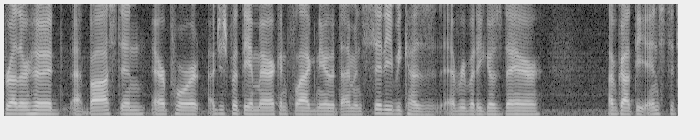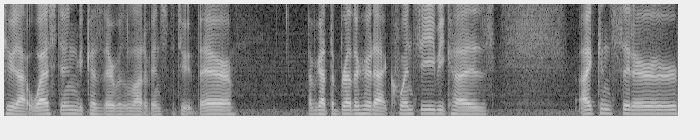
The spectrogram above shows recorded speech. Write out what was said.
Brotherhood at Boston Airport. I just put the American flag near the Diamond City because everybody goes there. I've got the Institute at Weston because there was a lot of Institute there. I've got the Brotherhood at Quincy because I consider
